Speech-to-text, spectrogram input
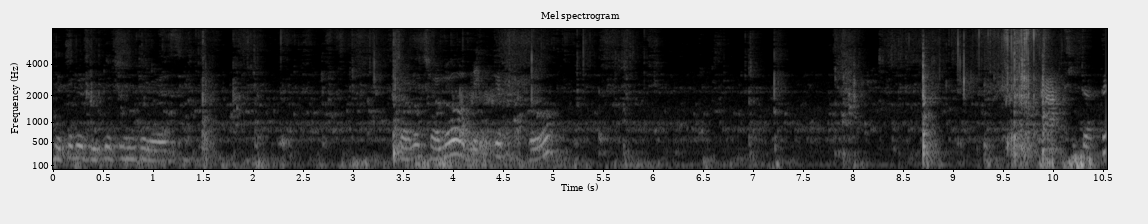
ভেতরে দুটো তিনটে রয়েছে। চলো চলো, দেখতে থাকো। কাছিটাতে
